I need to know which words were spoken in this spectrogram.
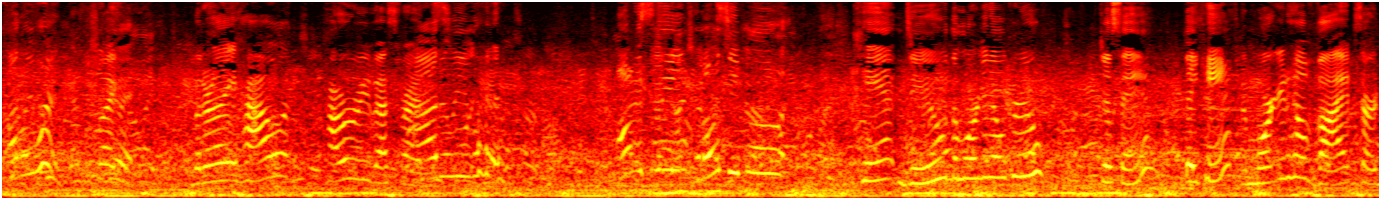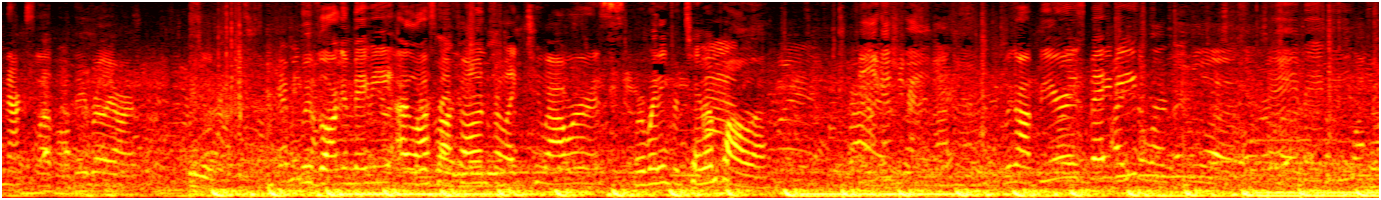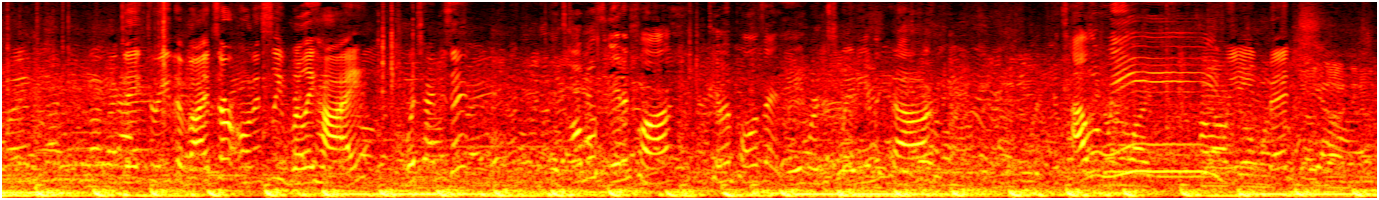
How do we work? Like, do literally, how how are we best friends? How do we work? Honestly, most people can't do the Morgan Hill crew. Just saying. They can't. The Morgan Hill vibes are next level. They really are. We vlogging, baby. I lost my phone baby. for like two hours. We're waiting for Tim and uh, Paula. We got beers, baby. Uh, Day three, the vibes are honestly really high. What time is it? Paul's at 8. We're just waiting in the crowd. It's Halloween! Halloween, bitch.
